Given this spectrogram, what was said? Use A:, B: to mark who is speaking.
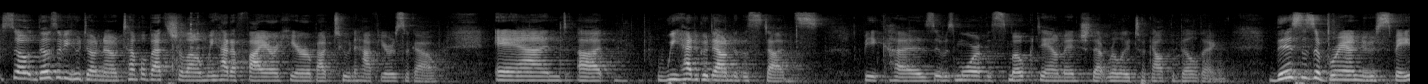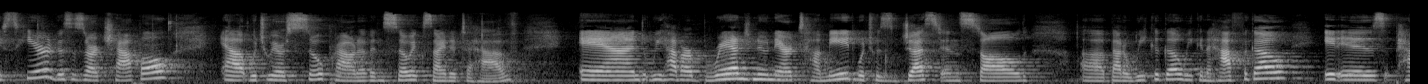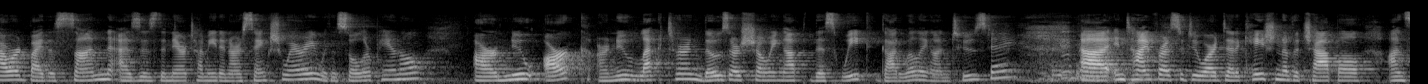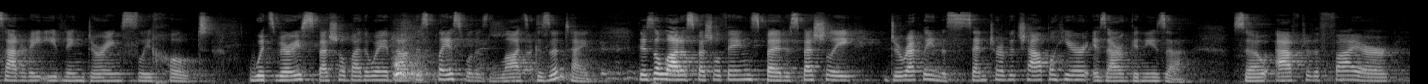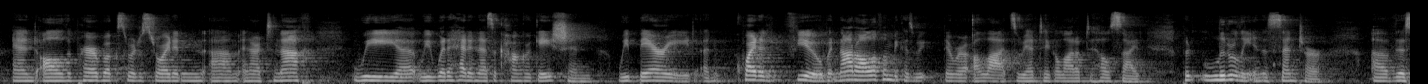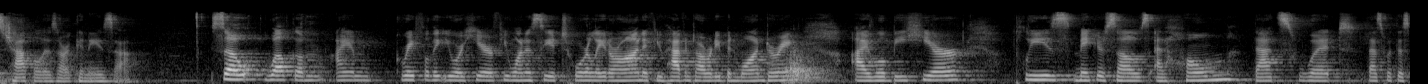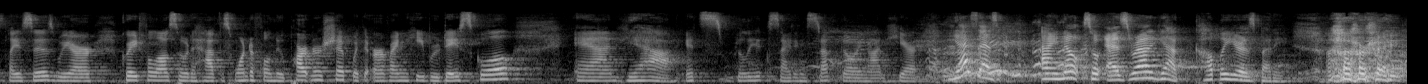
A: So, those of you who don't know, Temple Beth Shalom, we had a fire here about two and a half years ago. And uh, we had to go down to the studs because it was more of the smoke damage that really took out the building. This is a brand new space here. This is our chapel, uh, which we are so proud of and so excited to have. And we have our brand new Ner Tamid, which was just installed uh, about a week ago, week and a half ago. It is powered by the sun, as is the Ner Tamid in our sanctuary with a solar panel. Our new ark, our new lectern, those are showing up this week, God willing, on Tuesday, uh, in time for us to do our dedication of the chapel on Saturday evening during Slichot. What's very special, by the way, about this place, well, there's lots, Gesundheit. There's a lot of special things, but especially directly in the center of the chapel here is our Geniza. So after the fire and all the prayer books were destroyed in, um, in our Tanakh, we, uh, we went ahead and as a congregation, we buried a, quite a few, but not all of them because we, there were a lot, so we had to take a lot up to Hillside. But literally in the center of this chapel is our Geniza. So, welcome. I am grateful that you are here. If you want to see a tour later on, if you haven't already been wandering, I will be here. Please make yourselves at home. That's what that's what this place is. We are grateful also to have this wonderful new partnership with the Irvine Hebrew Day School. And yeah, it's really exciting stuff going on here. Yes, Ezra. I know. So Ezra, yeah, couple years, buddy. All right.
